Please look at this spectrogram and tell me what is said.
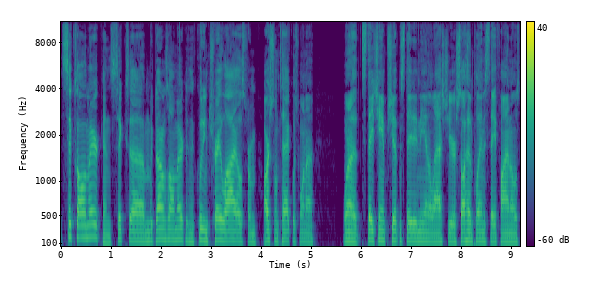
six All Americans, six uh, McDonald's All Americans, including Trey Lyles from Arsenal Tech, which won a won a state championship in state Indiana last year. Saw him play in the state finals.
